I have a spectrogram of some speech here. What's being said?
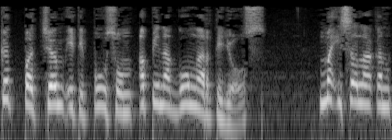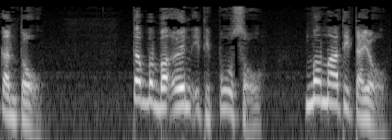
kat patyam iti pusom a pinagungar ti Diyos, maisalakan kanto. Tababaan iti puso, mamati tayo,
